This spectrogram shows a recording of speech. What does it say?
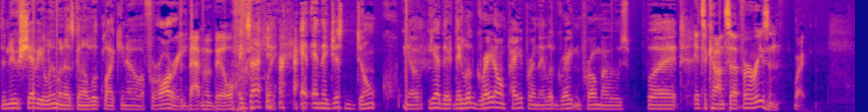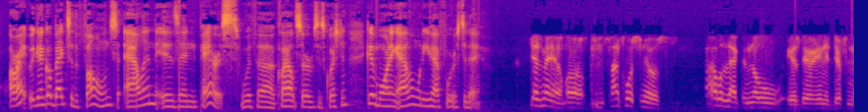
the new Chevy Lumina is going to look like you know a Ferrari, Batmobile, exactly. right. and, and they just don't, you know, yeah, they they look great on paper and they look great in promos, but it's a concept for a reason. All right, we're going to go back to the phones. Alan is in Paris with a cloud services question. Good morning, Alan. What do you have for us today? Yes, ma'am. Uh, my question is, I would like to know: Is there any difference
